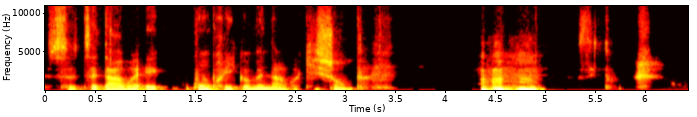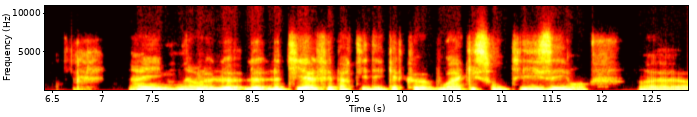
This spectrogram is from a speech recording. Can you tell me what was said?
cet arbre est compris comme un arbre qui chante. Oui, le, le, tilleul fait partie des quelques bois qui sont utilisés en, euh,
